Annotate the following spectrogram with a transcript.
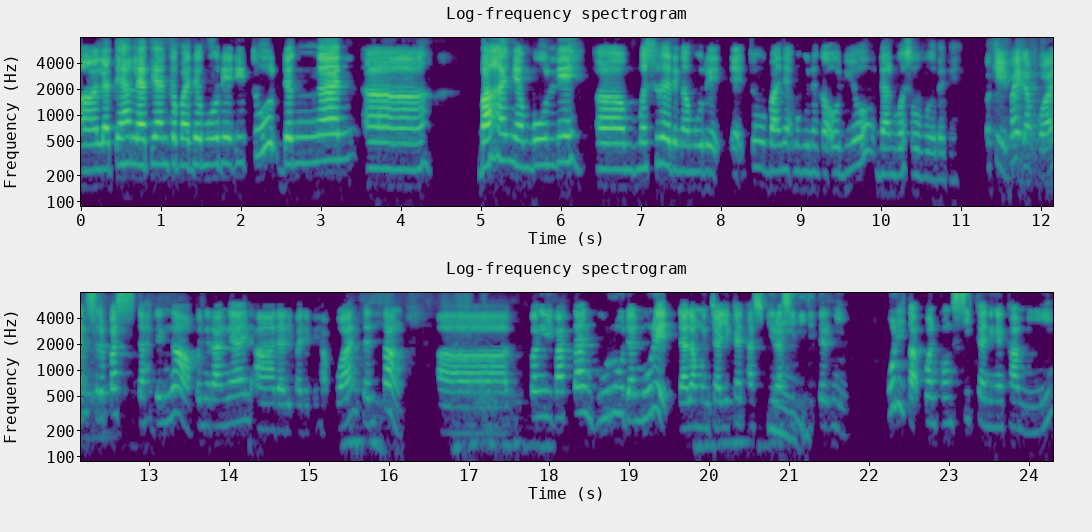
uh, latihan-latihan kepada murid itu dengan uh, bahan yang boleh uh, mesra dengan murid iaitu banyak menggunakan audio dan voice over tadi. Okey, baiklah Puan. Selepas dah dengar penerangan uh, daripada pihak Puan tentang uh, penglibatan guru dan murid dalam menjayakan aspirasi Hmm. digital ni. Boleh tak Puan kongsikan dengan kami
